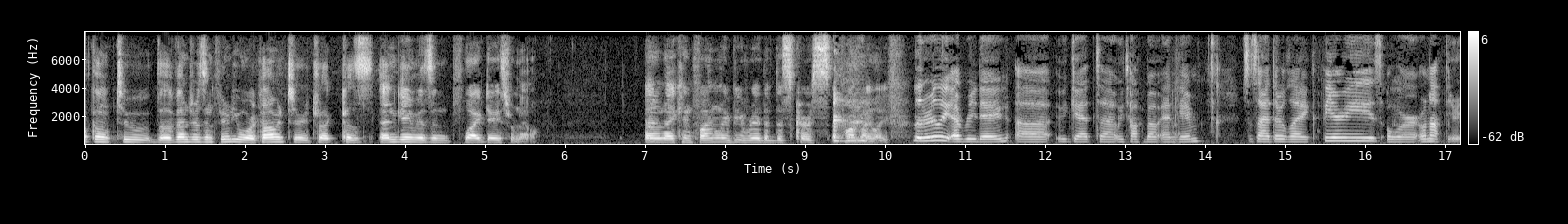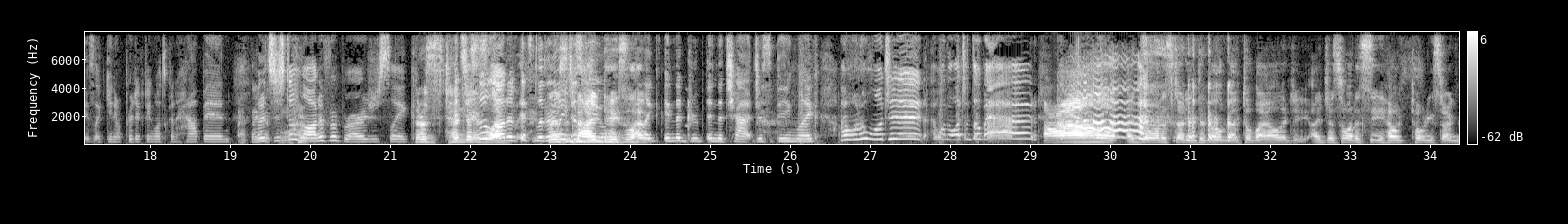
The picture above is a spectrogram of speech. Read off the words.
welcome to the Avengers Infinity War commentary track because Endgame is in five days from now. And I can finally be rid of this curse upon my life. Literally every day, uh, we get uh, we talk about Endgame. So it's either like theories or or not theories, like you know predicting what's gonna happen. I think But it's just a lot of Robrar just like There's ten it's days just a left. lot of it's literally There's just nine you, days left. like in the group in the chat just being like I want to watch it I want to watch it so bad Ah, I don't want to study developmental biology. I just want to see how Tony Stark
